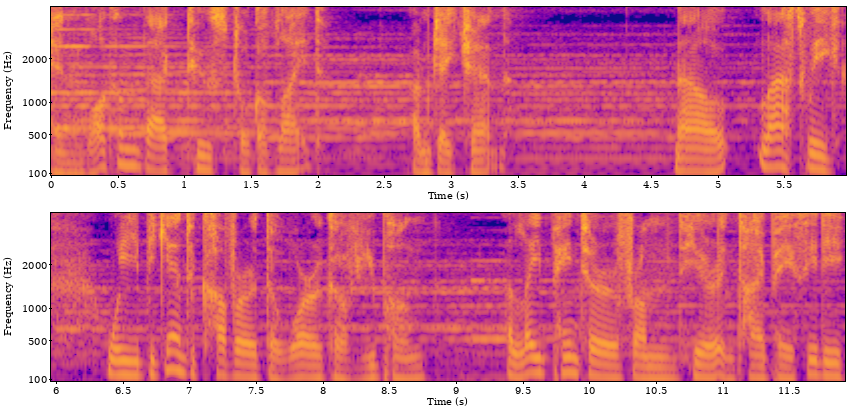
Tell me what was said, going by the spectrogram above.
And welcome back to Stroke of Light. I'm Jake Chen. Now, last week we began to cover the work of Yu Peng, a lay painter from here in Taipei City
